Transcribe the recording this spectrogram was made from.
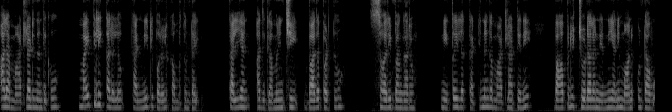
అలా మాట్లాడినందుకు మైథిలి కలలో కన్నీటి పొరలు కమ్ముతుంటాయి. కళ్యాణ్ అది గమనించి బాధపడుతూ సారీ బంగారం నీతో ఇలా కఠినంగా మాట్లాడితేనే బాబుని చూడాలని నిర్ణయాన్ని మానుకుంటావు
